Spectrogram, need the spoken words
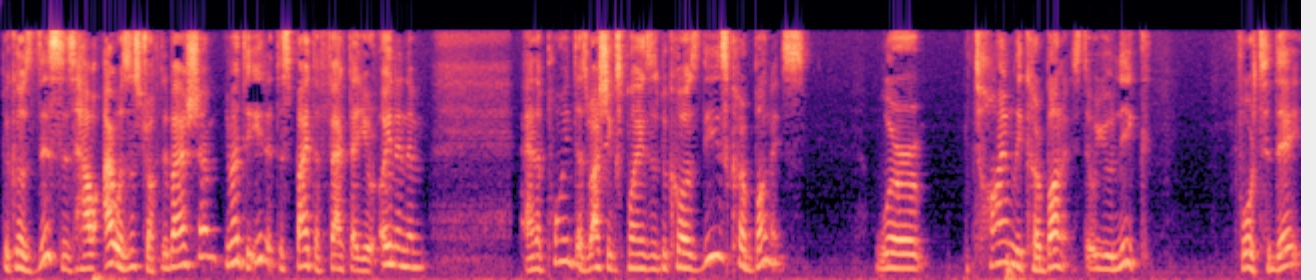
because this is how I was instructed by Hashem. You meant to eat it, despite the fact that you're oinanim. And the point, as Rashi explains, is because these karbonis were timely karbonis. They were unique for today,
